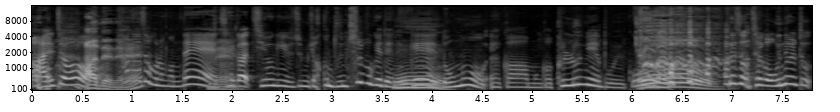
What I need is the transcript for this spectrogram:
어, 알죠. 아, 네네. 편해서 그런 건데 네. 제가 지영이 요즘 약간 눈치를 보게 되는 게 오. 너무 애가 뭔가 글루미해 보이고. 오. 그래서 제가 오늘도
